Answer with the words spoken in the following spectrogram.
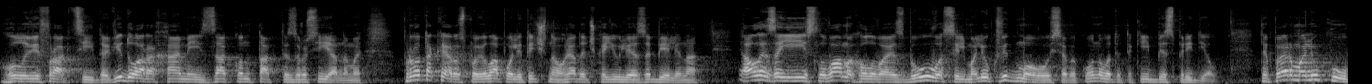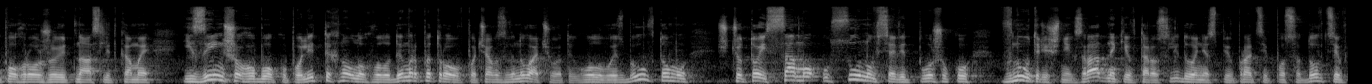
голові фракції Давіду Арахамій за контакти з росіянами. Про таке розповіла політична оглядачка Юлія Забєліна. Але за її словами, голова СБУ Василь Малюк відмовився виконувати такий безпреділ. Тепер Малюку погрожують наслідками. І з іншого боку, політтехнолог Володимир Петров почав звинувачувати голову СБУ в тому, що той самоусунувся від пошуку внутрішніх зрадників та розслідування співпраці посадовців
